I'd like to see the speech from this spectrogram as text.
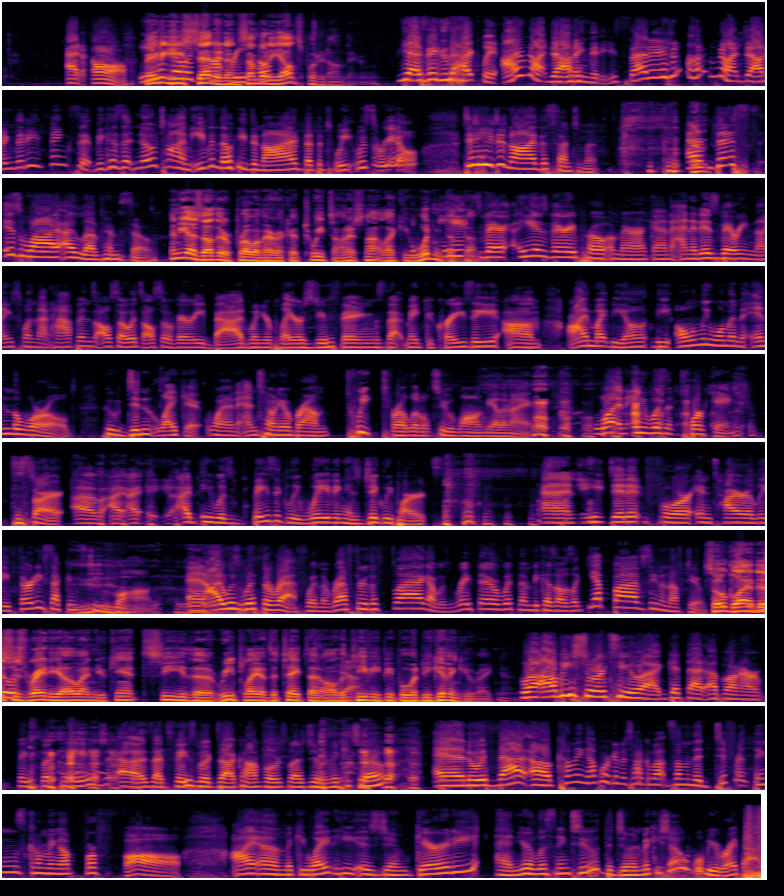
at all. Maybe he said it and real- somebody else put it on there. Yes, exactly. I'm not doubting that he said it. I'm not doubting that he thinks it because at no time, even though he denied that the tweet was real, did he deny the sentiment. and this is why I love him so. And he has other pro America tweets on. It's not like he wouldn't have done it. very he is very pro American and it is very nice when that happens. Also, it's also very bad when your players do things that make you crazy. Um, I might be o- the only woman in the world who didn't like it when Antonio Brown tweaked for a little too long the other night. One, he wasn't twerking to start. Um, I, I, I, he was basically waving his jiggly parts, and he did it for entirely thirty seconds too long. And I was with the ref when the ref threw the flag. I was right there with him because I was like, "Yep, I've seen enough too." So glad this is radio and you can't see the replay of the tape that all the Yeah. TV people would be giving you right now. Well, I'll be sure to uh, get that up on our Facebook page. uh, that's facebook.com forward slash Jim and Mickey Show. And with that, uh, coming up, we're going to talk about some of the different things coming up for fall. I am Mickey White. He is Jim Geraghty. And you're listening to The Jim and Mickey Show. We'll be right back.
